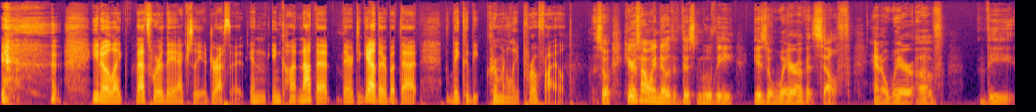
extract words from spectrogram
you know, like, that's where they actually address it. In, in con- not that they're together, but that they could be criminally profiled. So here's how I know that this movie is aware of itself and aware of the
